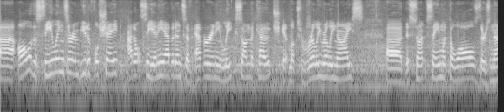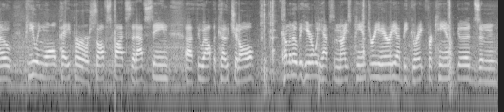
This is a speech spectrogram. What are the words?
Uh, all of the ceilings are in beautiful shape. I don't see any evidence of ever any leaks on the coach. It looks really, really nice. Uh, the same with the walls. There's no peeling wallpaper or soft spots that I've seen uh, throughout the coach at all. Coming over here, we have some nice pantry area. Be great for canned goods and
